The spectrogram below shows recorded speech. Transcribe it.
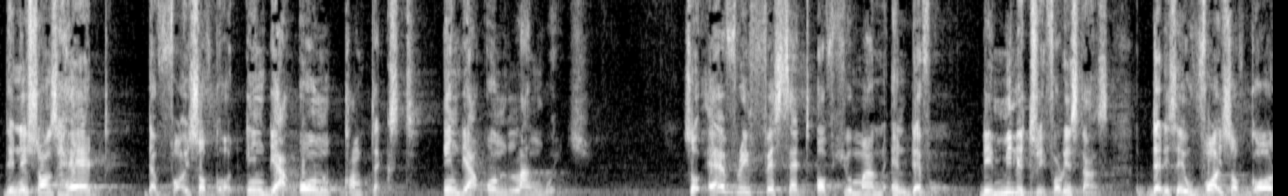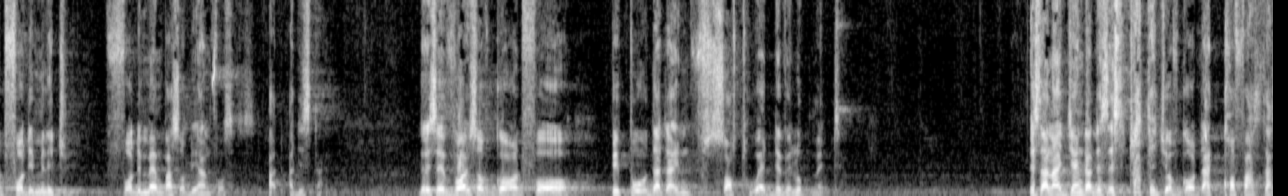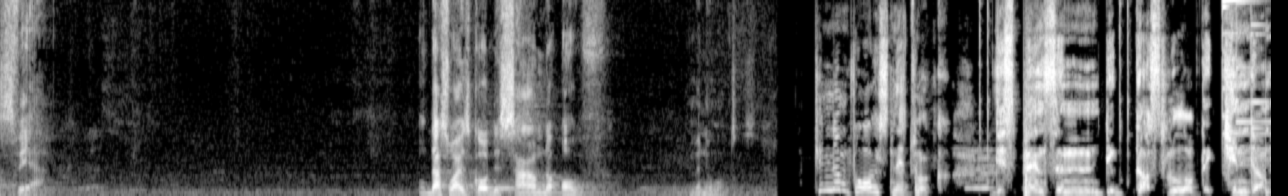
The nations heard the voice of God in their own context, in their own language. So every facet of human endeavor the military, for instance, there is a voice of God for the military, for the members of the armed forces at, at this time. There is a voice of God for people that are in software development. There's an agenda, there's a strategy of God that covers that sphere. That's why it's called the sound of many waters. Kingdom Voice Network dispensing the gospel of the kingdom.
